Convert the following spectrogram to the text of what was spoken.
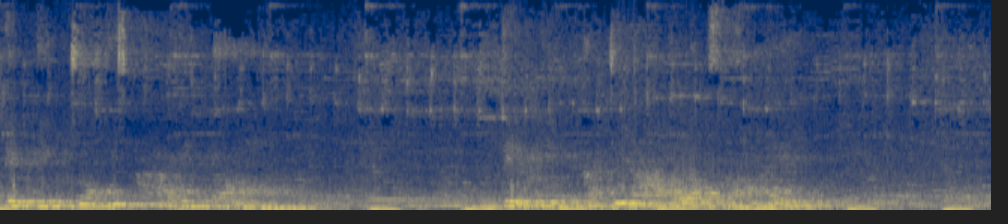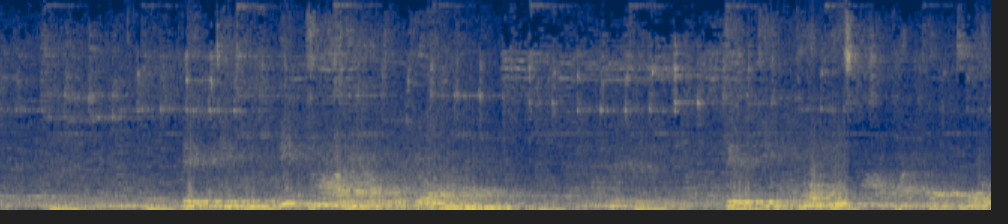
เด็กหญิงชมพิชารินดาเด็กหญิงนัทธิดาออนสาย เด็กหญิงนิพาดาบุญยอเด็กหญิงพจน์วิชาพัฒน์คงพล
